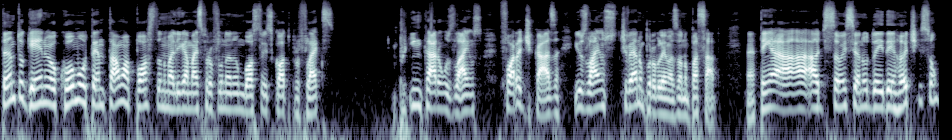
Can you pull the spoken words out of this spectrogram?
tanto o Gainwell como tentar uma aposta numa liga mais profunda no Boston Scott pro flex. Porque encaram os Lions fora de casa e os Lions tiveram problemas ano passado. Né? Tem a, a adição esse ano do Aiden Hutchinson,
